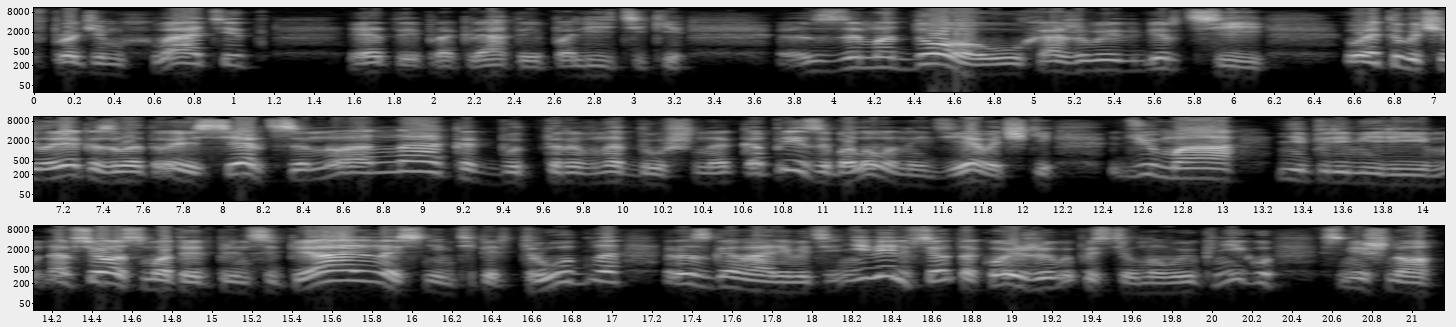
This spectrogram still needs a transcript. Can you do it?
Впрочем, хватит этой проклятой политики. За Мадо ухаживает Берти. У этого человека золотое сердце, но она как будто равнодушна. Капризы балованной девочки. Дюма непримирим. На все смотрит принципиально, с ним теперь трудно разговаривать. Невель все такое же выпустил новую книгу. Смешно.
